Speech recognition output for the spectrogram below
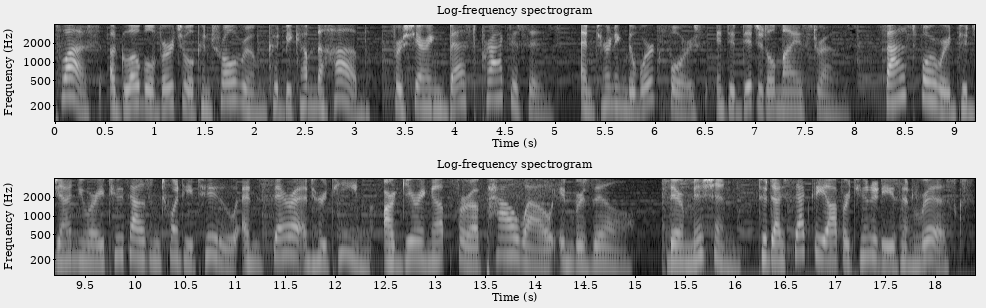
Plus, a global virtual control room could become the hub for sharing best practices and turning the workforce into digital maestros. Fast forward to January 2022, and Sarah and her team are gearing up for a powwow in Brazil. Their mission to dissect the opportunities and risks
